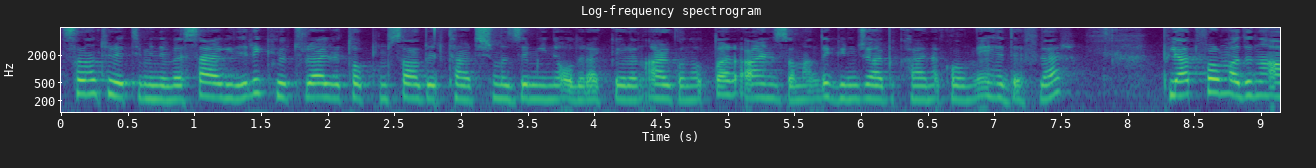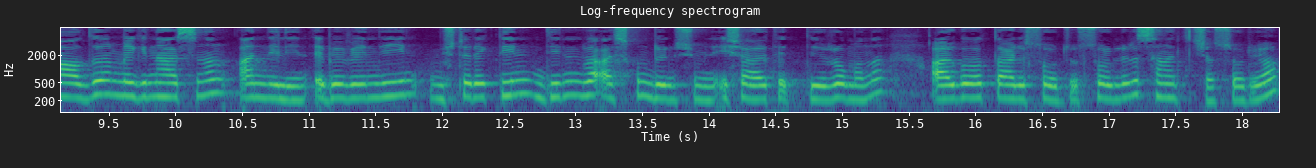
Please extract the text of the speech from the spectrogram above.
sanat üretimini ve sergileri kültürel ve toplumsal bir tartışma zemini olarak gören Argonotlar aynı zamanda güncel bir kaynak olmayı hedefler. Platform adını aldığı Maggie Nelson'ın anneliğin, ebeveynliğin, müşterekliğin, din ve aşkın dönüşümünü işaret ettiği romanı Argonotlarla sorduğu soruları sanat için soruyor.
